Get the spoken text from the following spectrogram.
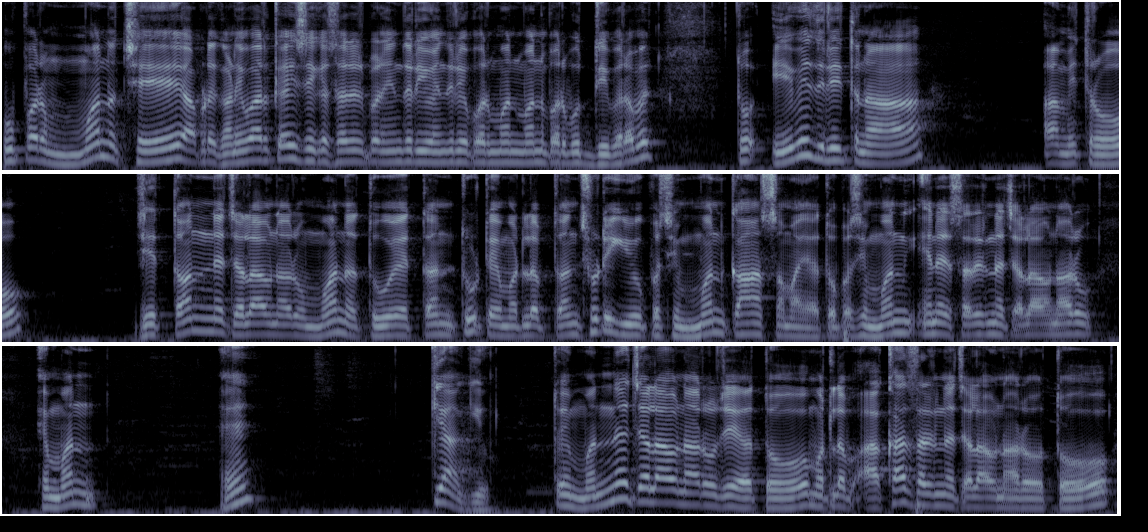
ઉપર મન છે. આપણે ઘણીવાર કહી કે શરીર પર ઇન્દ્રિયો ઇન્દ્રિયો પર મન મન પર બુદ્ધિ, બરાબર? તો એવી જ રીતના આ મિત્રો, જે તનને ચલાવનારું મન હતું, એ તન તૂટે, મતલબ તન છૂટી ગયું, પછી મન કાં સમાયા? તો પછી મન એને શરીરને ચલાવનારું, એ મન, હે? ક્યાં ગયું? તો એ મનને ચલાવનારો જે હતો, મતલબ આખા શરીરને ચલાવનારો હતો,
